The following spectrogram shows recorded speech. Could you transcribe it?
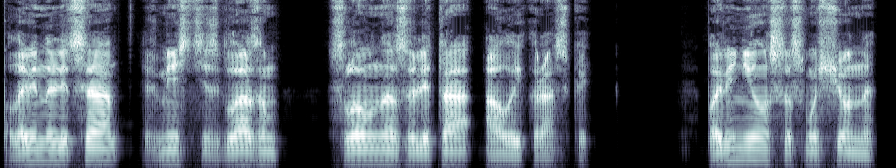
Половина лица вместе с глазом словно залита алой краской. Повинился смущенно.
